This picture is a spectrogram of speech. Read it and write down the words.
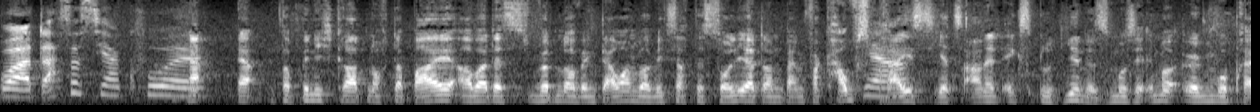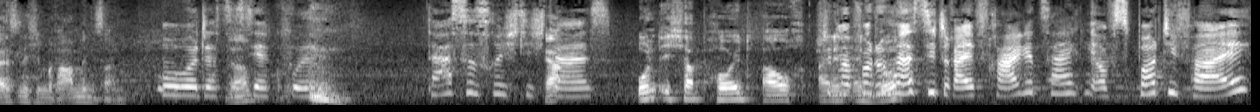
Boah, das ist ja cool. Ja, ja, da bin ich gerade noch dabei, aber das wird noch ein wenig dauern, weil wie gesagt, das soll ja dann beim Verkaufspreis jetzt auch nicht explodieren. Das muss ja immer irgendwo preislich im Rahmen sein. Oh, das Ja. ist ja cool. Das ist richtig Ja. nice. Und ich habe heute auch Stell einen dir mal vor, du Entwurf hörst die drei Fragezeichen auf Spotify,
